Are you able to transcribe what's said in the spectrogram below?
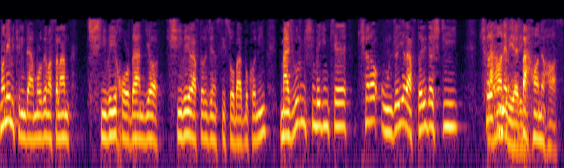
ما نمی‌تونیم در مورد مثلا شیوه خوردن یا شیوه رفتار جنسی صحبت بکنیم. مجبور میشیم بگیم که چرا اونجا یه رفتاری داشتی؟ چرا بهانه بیاری. بهانه هاست.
